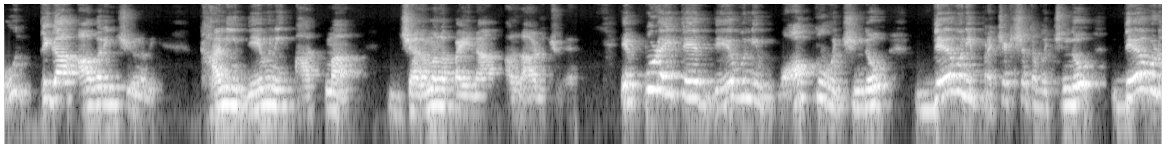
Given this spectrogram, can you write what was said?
పూర్తిగా ఆవరించి ఉన్నది. కానీ దేవుని ఆత్మ జలముల పైన అల్లాడుచున్నది. ఎప్పుడైతే దేవుని వాక్కు వచ్చిందో దేవుని ప్రత్యక్షత వచ్చిందో దేవుడు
